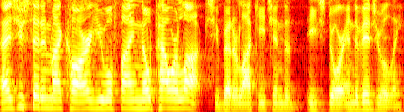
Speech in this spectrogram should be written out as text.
As you sit in my car, you will find no power locks. You better lock each, ind- each door individually.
